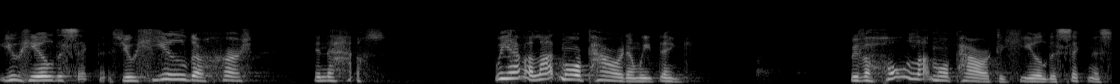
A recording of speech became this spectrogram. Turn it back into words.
you heal the sickness. You heal the hurt in the house. We have a lot more power than we think. We have a whole lot more power to heal the sickness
